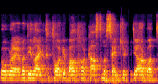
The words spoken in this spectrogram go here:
or wherever they like to talk about how customer centric they are but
